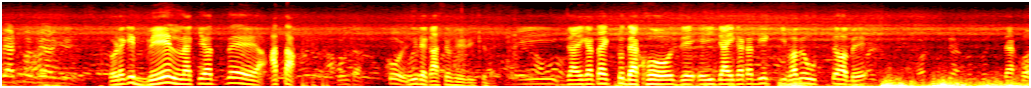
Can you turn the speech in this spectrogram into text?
বিয়ার ওটা কি বেল নাকি হচ্ছে আতা? ওই দেখ কাছে হয়ে রয়েছে দেখ। জায়গাটা একটু দেখো যে এই জায়গাটা দিয়ে কীভাবে উঠতে হবে। দেখো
